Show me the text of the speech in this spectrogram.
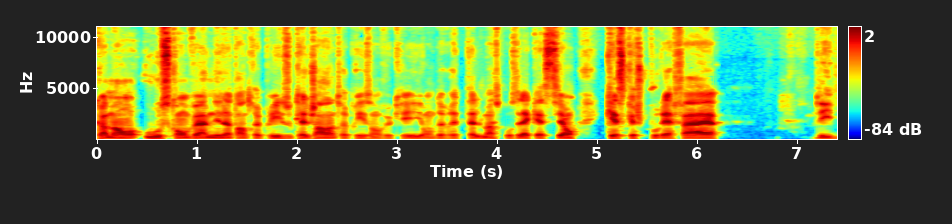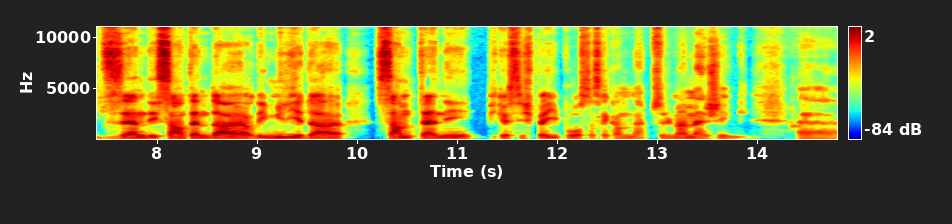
comment, où est-ce qu'on veut amener notre entreprise ou quel genre d'entreprise on veut créer, on devrait tellement se poser la question qu'est-ce que je pourrais faire? Des dizaines, des centaines d'heures, des milliers d'heures sans me tanner, puis que si je paye pour, ce serait comme absolument magique. Euh,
